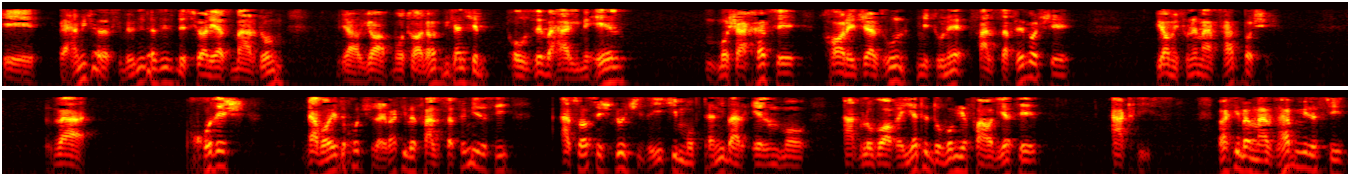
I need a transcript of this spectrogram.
که به همین جهت که ببینید عزیز بسیاری از مردم یا یا مطالعات میگن که حوزه و حریم علم مشخصه خارج از اون می‌تونه فلسفه باشه یا می‌تونه مذهب باشه. و خودش قواعد خودش داره. وقتی به فلسفه می‌رسی اساسش دو چیزه. یکی مبتنی بر علم و عقل و واقعیت دوم یه فعالیت عقلی است. وقتی به مذهب می‌رسید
